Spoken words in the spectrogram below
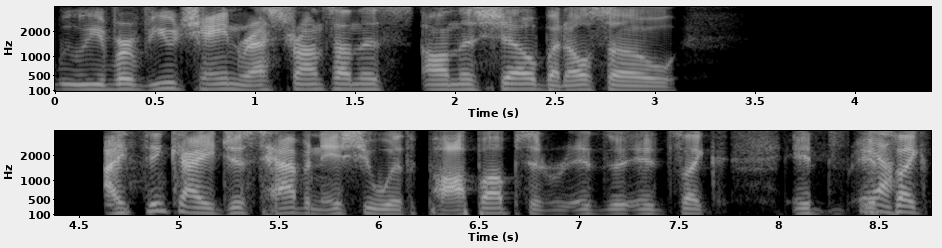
we review chain restaurants on this on this show, but also I think I just have an issue with pop ups. It, it, it's like it it's Yeah. like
